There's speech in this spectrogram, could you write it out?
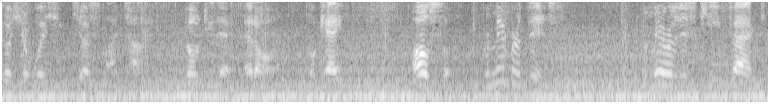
because you're wasting time. Don't do that at all. Okay? Also, remember this. Remember this key factor.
